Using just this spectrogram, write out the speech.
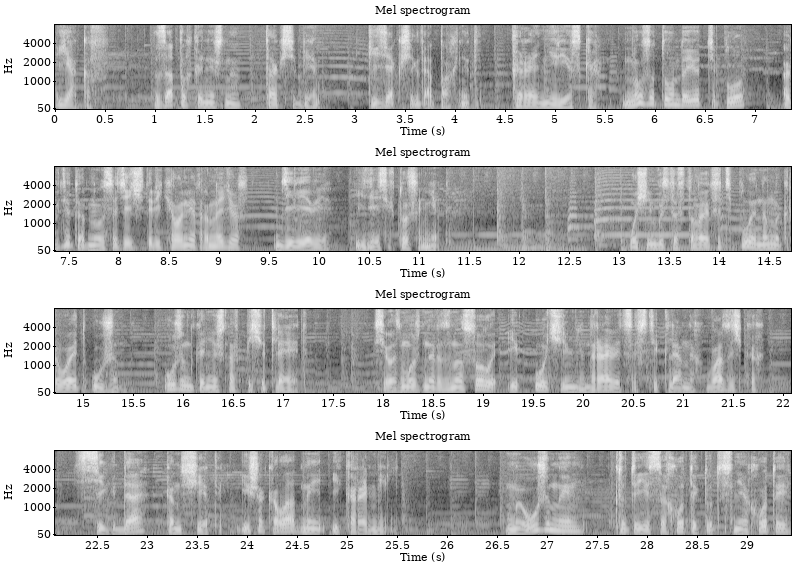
яков. Запах, конечно, так себе. Кизяк всегда пахнет крайне резко. Но зато он дает тепло. А где-то на высоте 4 километра найдешь деревья. И здесь их тоже нет. Очень быстро становится тепло, и нам накрывает ужин. Ужин, конечно, впечатляет. Всевозможные разносолы, и очень мне нравится в стеклянных вазочках всегда конфеты. И шоколадные, и карамель. Мы ужинаем, кто-то ест с охотой, кто-то с неохотой.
